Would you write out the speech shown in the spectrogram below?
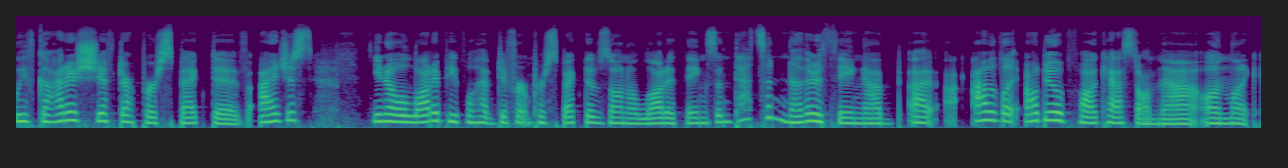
we've got to shift our perspective. I just you know, a lot of people have different perspectives on a lot of things, and that's another thing. I, I, I would like. I'll do a podcast on that, on like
